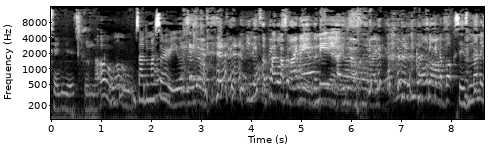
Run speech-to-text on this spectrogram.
10 years from now. Oh, Saduma, sorry. You don't know. you need to pack up your name. name. I know. Like, Ticking the boxes. None of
